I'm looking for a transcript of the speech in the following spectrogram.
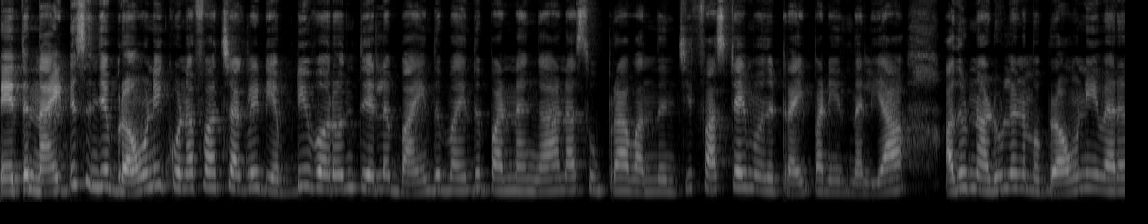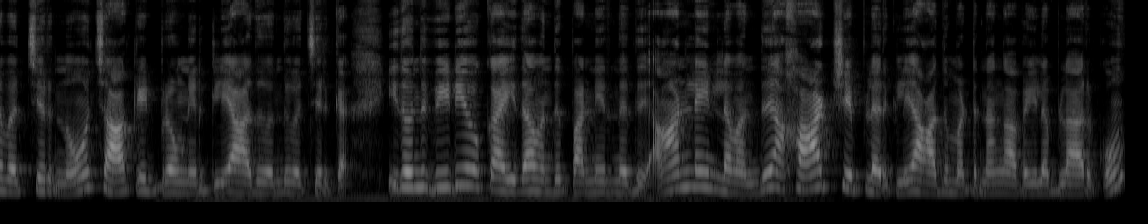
நேற்று நைட்டு செஞ்ச ப்ரௌனி குனஃபா சாக்லேட் எப்படி வரும்னு தெரியல. பயந்து பயந்து பண்ணங்க. ஆனால் சூப்பராக வந்துச்சு. ஃபஸ்ட் டைம் வந்து ட்ரை பண்ணியிருந்தேன் இல்லையா? அதுவும் நடுவில் நம்ம ப்ரௌனி வேறு வச்சுருந்தோம். சாக்லேட் ப்ரௌனி இருக்கு இல்லையா? அது வந்து வச்சுருக்கேன். இது வந்து வீடியோ காய் தான் வந்து பண்ணியிருந்தது. ஆன்லைனில் வந்து ஹார்ட் ஷேப்பில் இருக்கு இல்லையா? அது மட்டும்தாங்க அவைலபிளாக இருக்கும்.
